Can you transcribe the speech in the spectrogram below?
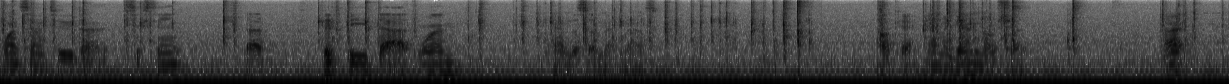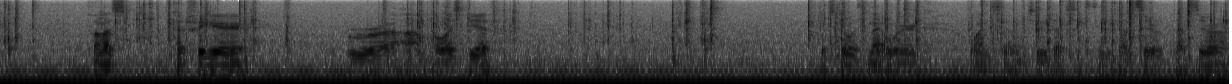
172.16.50.1 and the subnet mask. Okay, and again, no shut. Alright, so let's configure um, OSPF. Let's go with network 172.16.0.0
